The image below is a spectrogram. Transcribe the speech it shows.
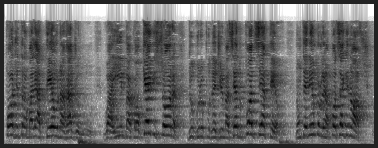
pode trabalhar ateu na Rádio Guaíba, qualquer emissora do grupo do Edir Macedo pode ser ateu. Não tem nenhum problema, pode ser agnóstico.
